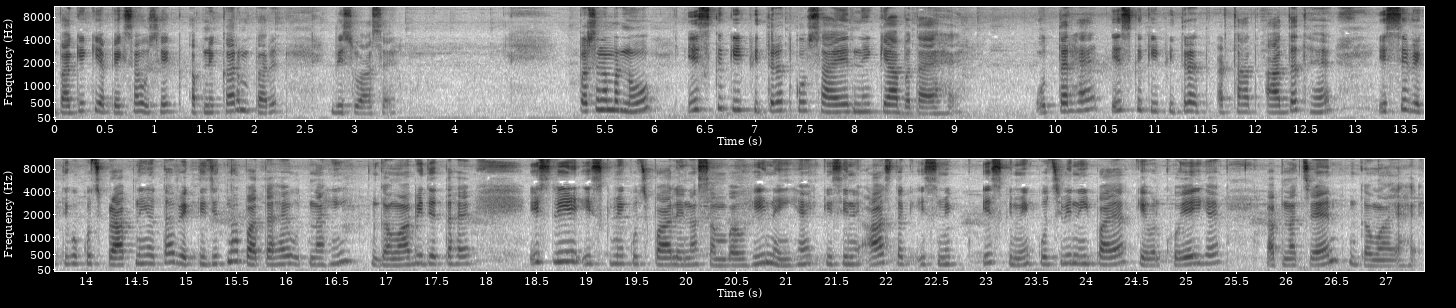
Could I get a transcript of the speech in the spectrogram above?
भाग्य की अपेक्षा उसे अपने कर्म पर विश्वास है। प्रश्न नंबर नौ, इश्क की फितरत को शायर ने क्या बताया है? उत्तर है, इश्क की फितरत अर्थात आदत है इससे व्यक्ति को कुछ प्राप्त नहीं होता। व्यक्ति जितना पाता है, उतना ही गंवा भी देता है। इसलिए इश्क में कुछ पा लेना संभव ही नहीं है। किसी ने आज तक इसमें, इश्क में कुछ भी नहीं पाया, केवल खोया ही है, अपना चैन गंवाया है।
